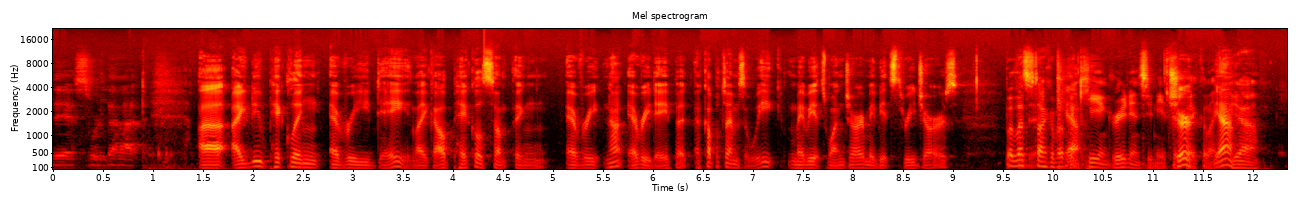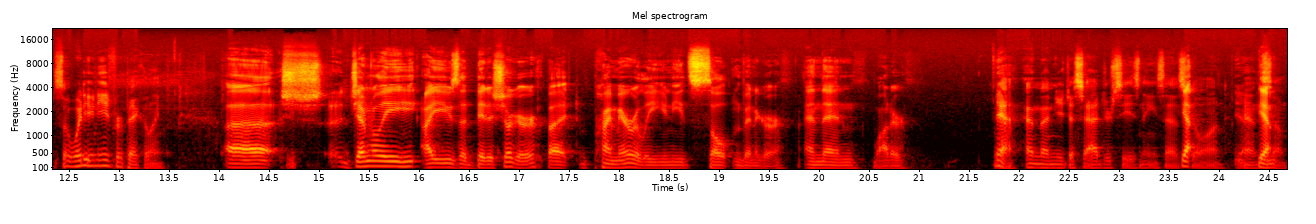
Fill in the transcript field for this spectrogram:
this or that. Uh, I do pickling every day. Like I'll pickle something every, not every day, but a couple times a week. Maybe it's one jar, maybe it's three jars. But let's talk about Yeah. the key ingredients you need for Sure. pickling. Yeah. Yeah. So what do you need for pickling? Uh, sh- generally, I use a bit of sugar, but primarily you need salt and vinegar and then water. Yeah, and then you just add your seasonings as Yeah. go on. Yeah. And Yeah. so-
